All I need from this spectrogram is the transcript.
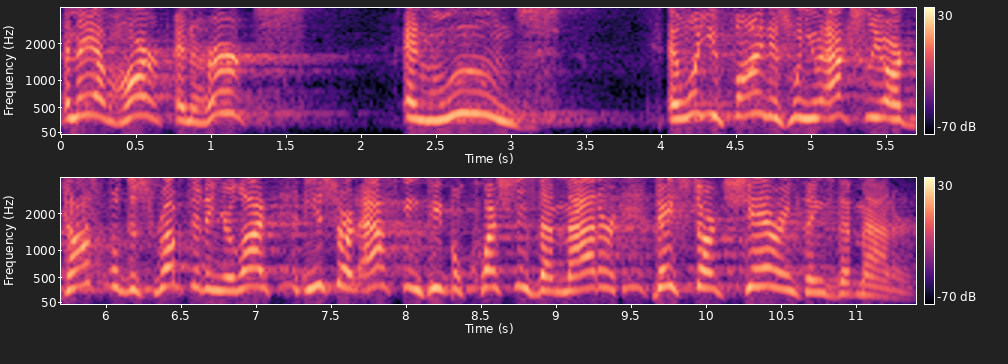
and they have heart and hurts and wounds. And what you find is when you actually are gospel disrupted in your life and you start asking people questions that matter, they start sharing things that matter.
